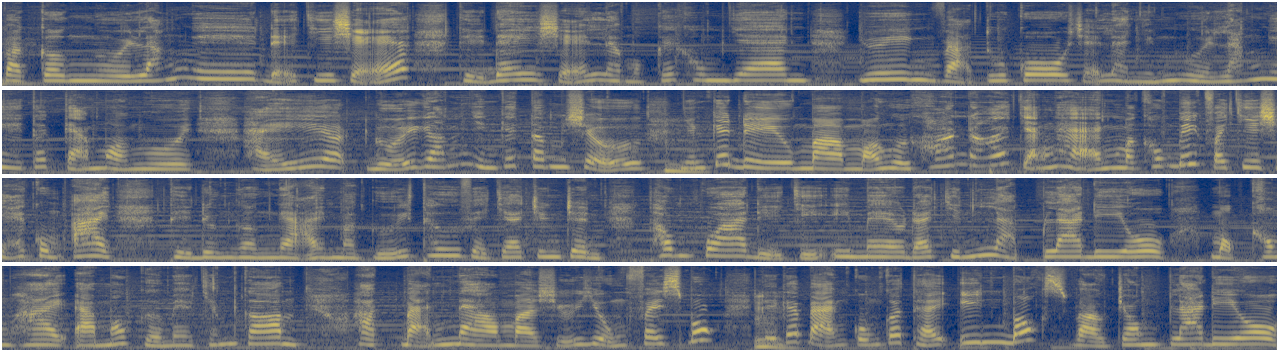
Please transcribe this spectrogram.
và cần người lắng nghe để chia sẻ thì đây sẽ là một cái không gian Duyên và Tu cô sẽ là những người lắng nghe tất cả mọi người. Hãy gửi gắm những cái tâm sự, ừ. những cái điều mà mọi người khó nói chẳng hạn mà không biết phải chia sẻ cùng ai thì đừng ngần ngại mà gửi thư về cho chương trình thông qua địa chỉ email đó chính là pladio 102 gmail com hoặc bạn nào mà sử dụng Facebook thì ừ. các bạn cũng có thể inbox vào trong Pladio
